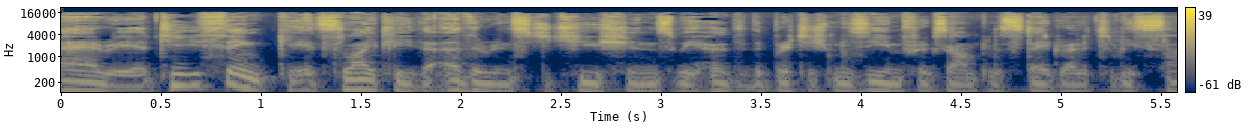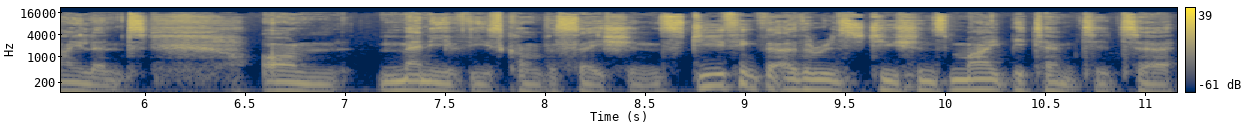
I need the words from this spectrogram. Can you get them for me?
area. Do you think it's likely that other institutions, we heard that the British Museum, for example, has stayed relatively silent on many of these conversations. Do you think that other institutions might be tempted to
